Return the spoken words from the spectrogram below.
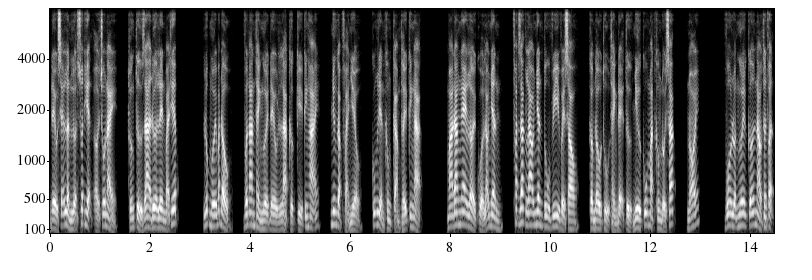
đều sẽ lần lượt xuất hiện ở chỗ này, hướng tử ra đưa lên bài thiếp. Lúc mới bắt đầu, vân an thành người đều là cực kỳ kinh hãi, nhưng gặp phải nhiều, cũng liền không cảm thấy kinh ngạc. Mà đang nghe lời của lão nhân, phát giác lão nhân tu vi về sau, cầm đầu thủ thành đệ tử như cũ mặt không đổi sắc, nói, vô luận ngươi cỡ nào thân phận,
